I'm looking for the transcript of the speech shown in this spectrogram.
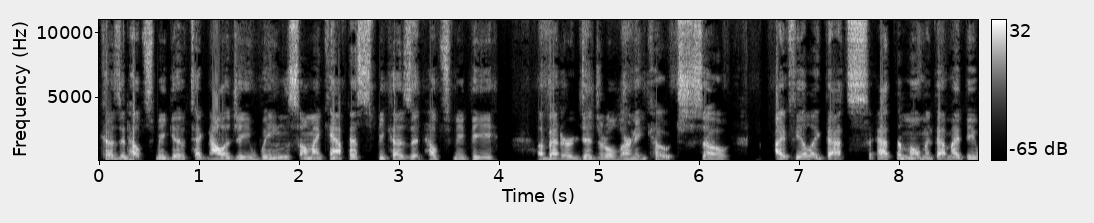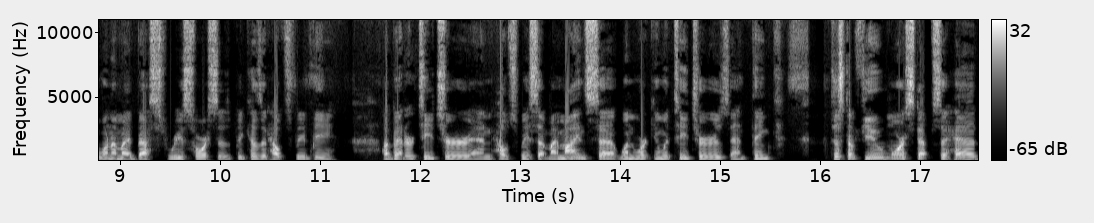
because it helps me give technology wings on my campus because it helps me be a better digital learning coach. So I feel like that's at the moment, that might be one of my best resources because it helps me be a better teacher and helps me set my mindset when working with teachers and think just a few more steps ahead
